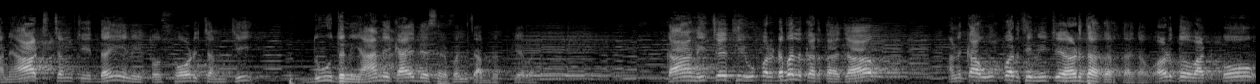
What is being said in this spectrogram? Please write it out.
અને આઠ ચમચી દહીંની તો સોળ ચમચી દૂધની. આને કાયદેસર પંચામૃત કહેવાય. કા નીચેથી ઉપર ડબલ કરતા જાઓ અને કા ઉપરથી નીચે અડધા કરતા જાઓ. અડધો વાટકો,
